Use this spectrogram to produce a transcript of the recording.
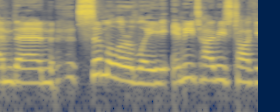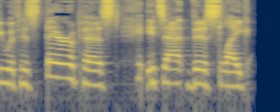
And then similarly, anytime he's talking with his therapist, it's at this like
